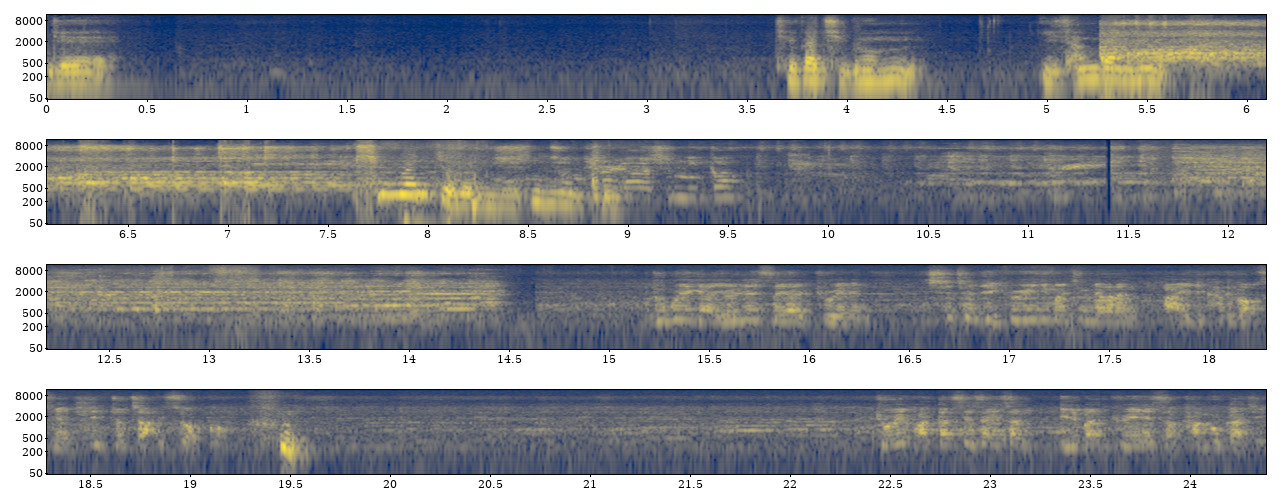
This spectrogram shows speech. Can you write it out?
이제 제가 지금 이 상담이 10년째거든요, 10년째. 안녕하십니까? 누구에게나 열려 있어야 할 교회는 신천지 교인임을 증명하는 아이디 카드가 없으면 출입조차 할 수 없고 교회 바깥 세상에선 일반 교인에서 간부까지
